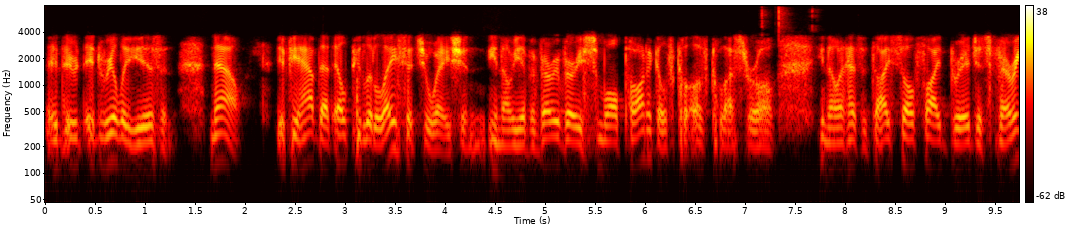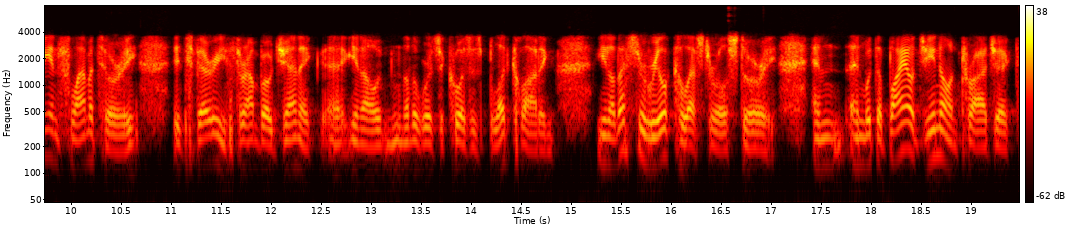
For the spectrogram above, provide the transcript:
It, it really isn't. Now, if you have that LP little a situation, you know, you have a very, very small particle of, of cholesterol. You know, it has a disulfide bridge. It's very inflammatory. It's very thrombogenic. Uh, you know, in other words, it causes blood clotting. You know, that's the real cholesterol story. And, and with the Biogenome project,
